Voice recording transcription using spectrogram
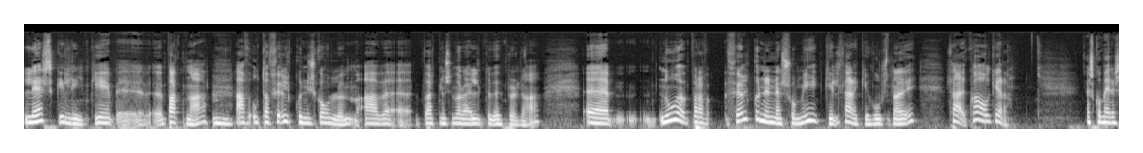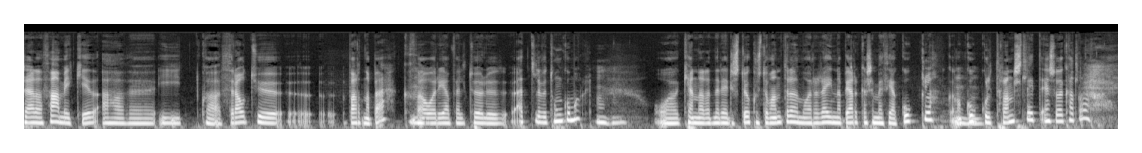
leskilningi eh, barna mm. af, út af fjölgun í skólum af eh, börnum sem eru að elda uppröðna eh, nú er bara fjölgunin er svo mikil, það er ekki húsnaði það er hvað á að gera? Ég sko meiri segja það það mikið að uh, í hvað 30 uh, barnabekk mm. þá er ég að vel töluð 11 tungumál mm -hmm. og kennararnir er í stökustu vandræðum og er að reyna að bjarga sig með því að googla, -hmm. Google Translate eins og það kalla það Eh,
